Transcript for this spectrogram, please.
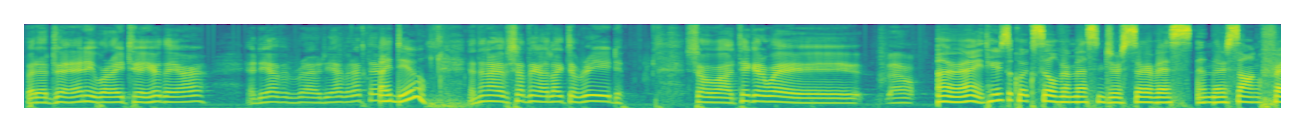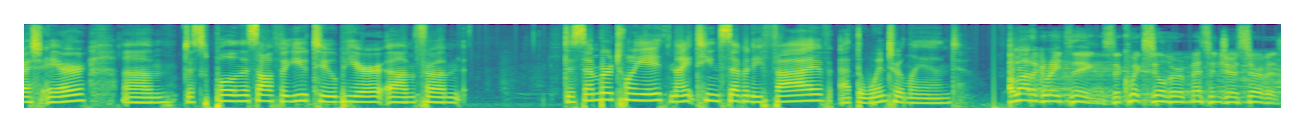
but at uh, any rate, here they are. And do you have it? Uh, do you have it up there? I do. And then I have something I'd like to read. So uh, take it away. Well, All right, here's a Quicksilver Messenger service and their song Fresh Air. Um, just pulling this off of YouTube here um, from December 28th, 1975 at the Winterland. A lot of great things. The Quicksilver Messenger Service.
